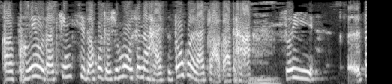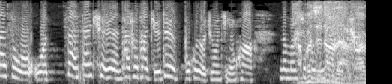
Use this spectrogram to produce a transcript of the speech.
呃，朋友的、亲戚的或者是陌生的孩子都会来找到他，所以。呃，但是我我再三确认，他说他绝对不会有这种情况。那么他师傅，不知道的，啊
